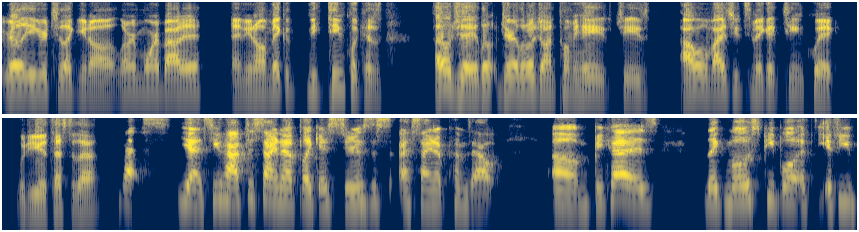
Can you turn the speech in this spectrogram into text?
really eager to like you know learn more about it and you know make a team quick because LJ Jared Littlejohn told me, hey, cheese, I will advise you to make a team quick. Would you attest to that? Yes, yes, you have to sign up like as soon as this a sign up comes out, um, because like most people, if if you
